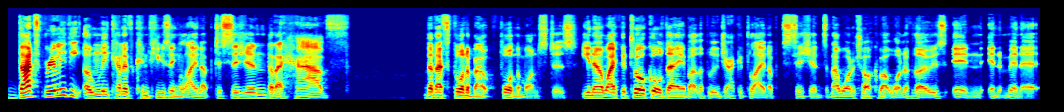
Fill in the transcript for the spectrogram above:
that's really the only kind of confusing lineup decision that I have that I've thought about for the monsters. You know, I could talk all day about the Blue Jackets lineup decisions, and I want to talk about one of those in in a minute.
